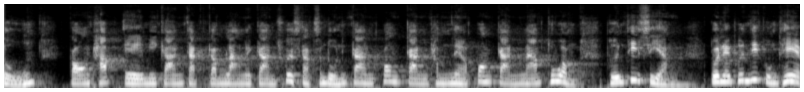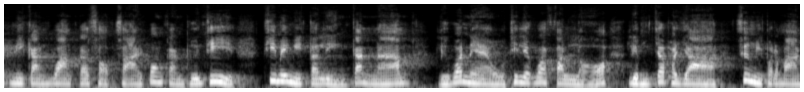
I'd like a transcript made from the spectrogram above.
สูง กองทัพเองมีการจัดกำลังในการช่วยสนับสนุนการป้องกันทำแนวป้องกันน้ำท่วม พื้นที่เสี่ยง โดยในพื้นที่กรุงเทพมีการวางกระสอบทรายป้องกันพื้นที่ที่ไม่มีตลิ่งกั้นน้ำหรือว่าแนวที่เรียกว่าฟันหลอริมเจ้าพยา ซึ่งมีประมาณ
